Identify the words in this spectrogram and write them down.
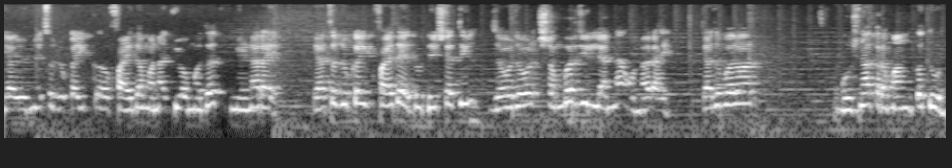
या योजनेचा जो काही फायदा म्हणा किंवा मदत मिळणार आहे याचा जो काही फायदा आहे तो देशातील जवळजवळ शंभर जिल्ह्यांना होणार आहे. त्याचबरोबर घोषणा क्रमांक दोन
